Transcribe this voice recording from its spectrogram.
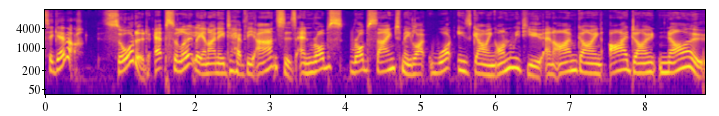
together. sorted absolutely and i need to have the answers and rob's rob's saying to me like what is going on with you and i'm going i don't know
